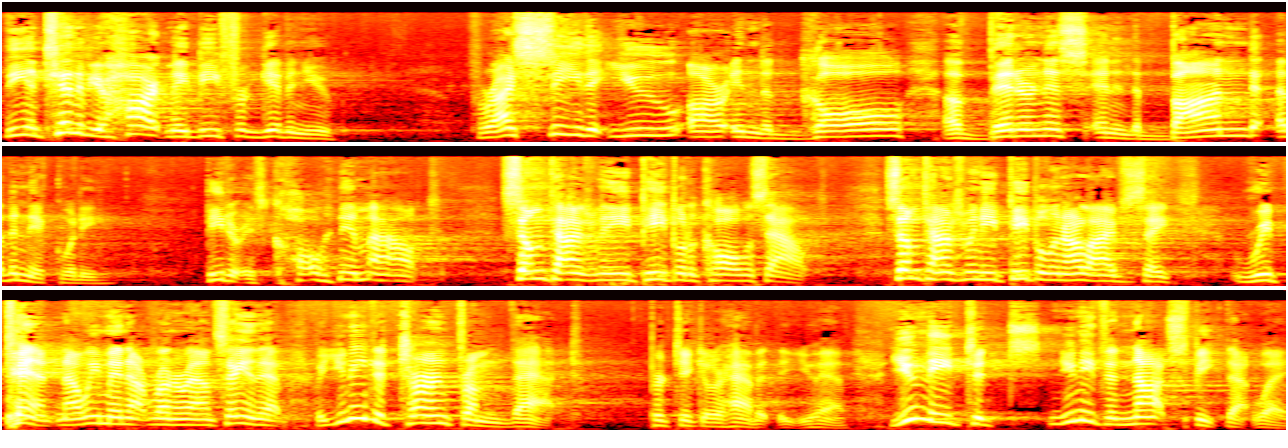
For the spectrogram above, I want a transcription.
the intent of your heart may be forgiven you. For I see that you are in the gall of bitterness and in the bond of iniquity. Peter is calling him out. Sometimes we need people to call us out. Sometimes we need people in our lives to say, repent. Now, we may not run around saying that, but you need to turn from that particular habit that you have. You need to, you need to not speak that way.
